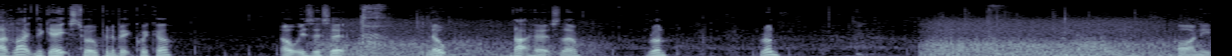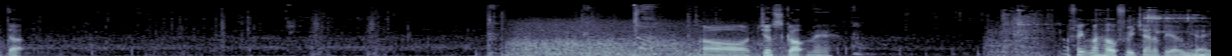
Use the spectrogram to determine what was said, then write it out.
I'd like the gates to open a bit quicker. Oh, is this it? Nope. That hurts though. Run. Run. Oh, I need that. Oh, just got me. I think my health regen will be okay.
